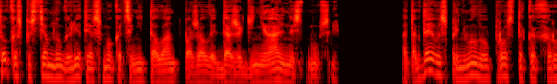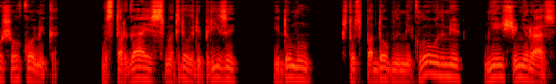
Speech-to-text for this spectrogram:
Только спустя много лет я смог оценить талант, пожалуй, даже гениальность Мусли. А тогда я воспринимал его просто как хорошего комика, восторгаясь, смотрел репризы и думал, что с подобными клоунами мне еще не раз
